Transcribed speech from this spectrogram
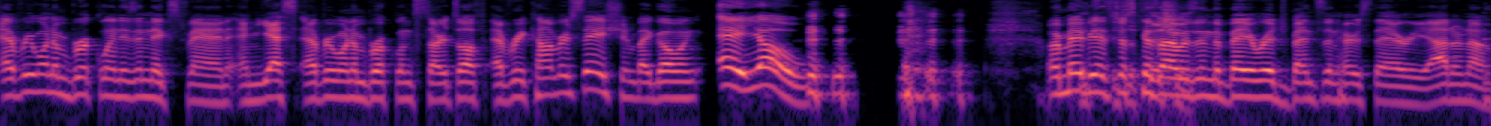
everyone in Brooklyn is a Knicks fan. And yes, everyone in Brooklyn starts off every conversation by going, hey, yo. or maybe it's It's just because I was in the Bay Ridge, Bensonhurst area. I don't know.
